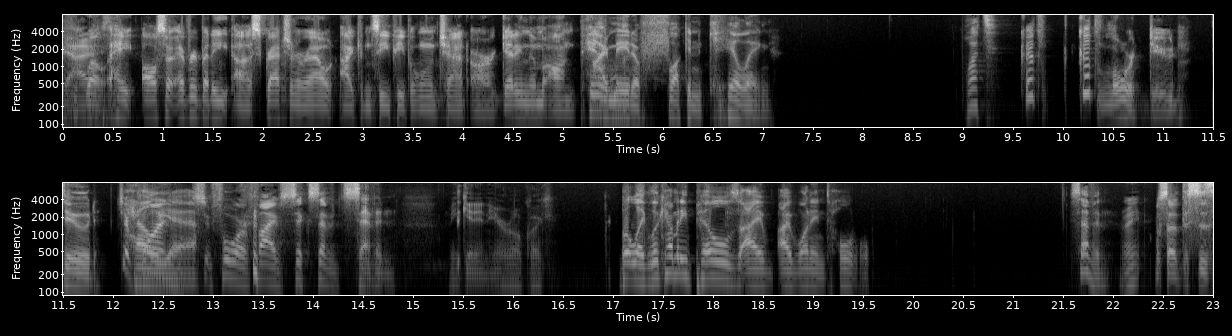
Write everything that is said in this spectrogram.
Yeah, well, just- hey, also everybody uh, scratching her out. I can see people in the chat are getting them on pill. I made a fucking killing, what? good. Good lord, dude. dude. Check hell one, yeah! s- four, five, six, seven, seven. Let me get in here real quick. But like, look how many pills I I won in total. Seven, right? So this is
